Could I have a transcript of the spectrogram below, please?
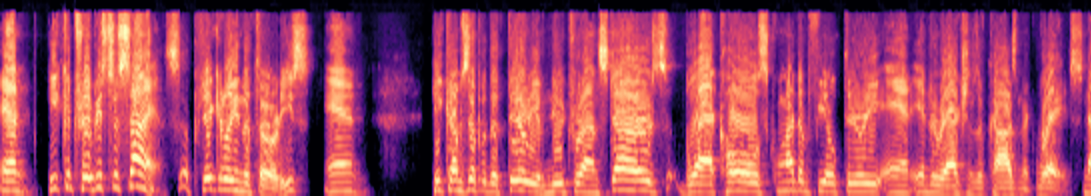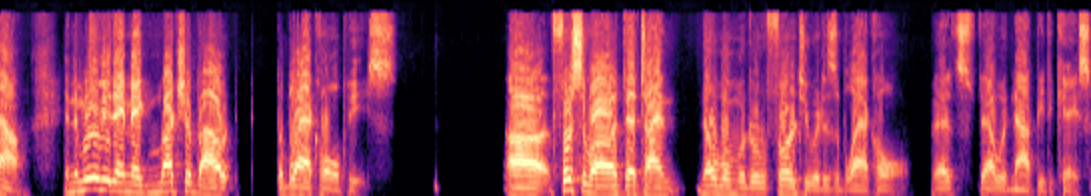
And he contributes to science, particularly in the 30s. And he comes up with the theory of neutron stars, black holes, quantum field theory, and interactions of cosmic rays. Now, in the movie, they make much about the black hole piece. Uh, first of all, at that time, no one would refer to it as a black hole. That's that would not be the case.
